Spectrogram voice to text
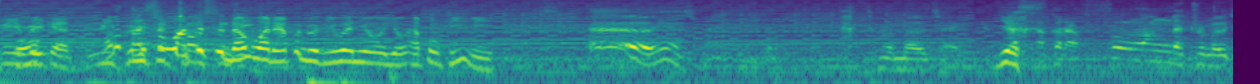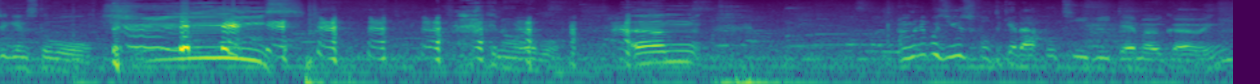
We re- Okay. I rebooted still wanted to know what happened with you and your, your Apple TV. Oh yes, man. Fuck the remote. Eh? Yes. I've got to flung that remote against the wall. Jeez. Fucking horrible. Um, I mean, it was useful to get Apple TV demo going.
